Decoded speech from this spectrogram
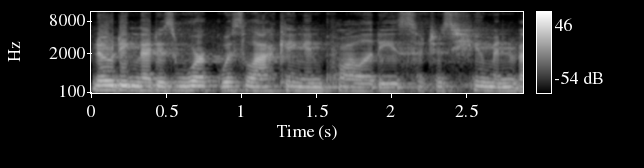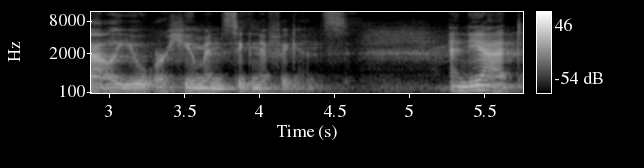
noting that his work was lacking in qualities such as human value or human significance. And yet,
